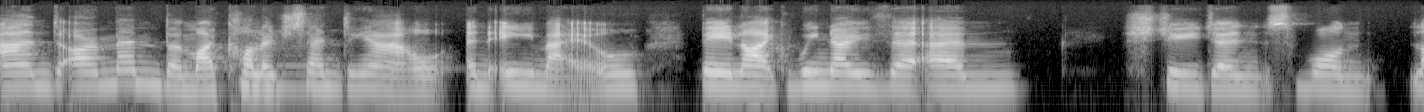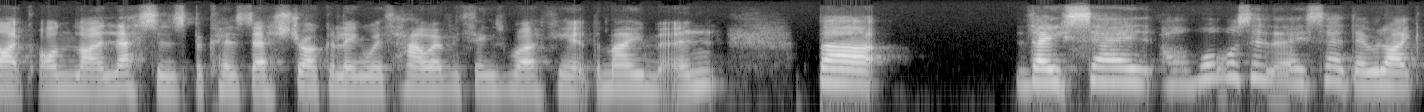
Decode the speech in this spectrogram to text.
And I remember my college Mm. sending out an email being like, we know that um students want like online lessons because they're struggling with how everything's working at the moment. But they said, oh, what was it that they said? They were like,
